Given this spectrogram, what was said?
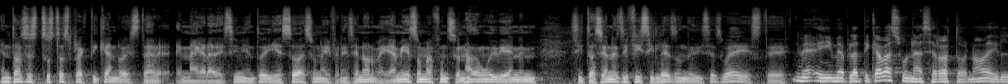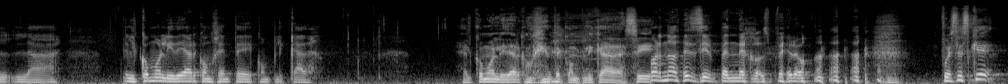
entonces tú estás practicando estar en agradecimiento y eso hace una diferencia enorme. Y a mí eso me ha funcionado muy bien en situaciones difíciles donde dices, güey, este... y me platicabas una hace rato, ¿no? El, la, el cómo lidiar con gente complicada. El cómo lidiar con gente complicada, sí. Por no decir pendejos, pero... pues es que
